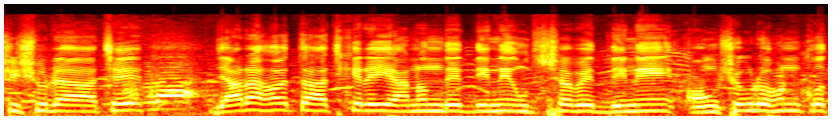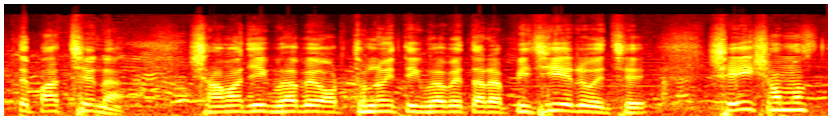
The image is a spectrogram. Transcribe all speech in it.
শিশুরা আছে, যারা হয়তো আজকের এই আনন্দের দিনে, উৎসবের দিনে অংশগ্রহণ করতে পারছে না, সামাজিকভাবে, অর্থনৈতিকভাবে তারা পিছিয়ে রয়েছে, সেই সমস্ত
